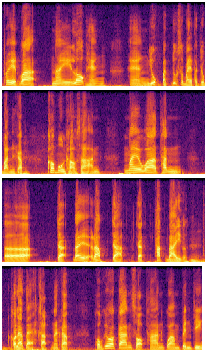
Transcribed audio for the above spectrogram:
เพราะเหตุว่าในโลกแห่งแห่งยุคปัจยุคสมัยปัจจุบันนะครับ ข้อมูลข่าวสารไม่ว่าท่านเอ่อจะได้รับจากจากพักใดก็อืมก็แล้วแต่ครับ นะครับ ผมคิดว่าการสอบทานความเป็นจริง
